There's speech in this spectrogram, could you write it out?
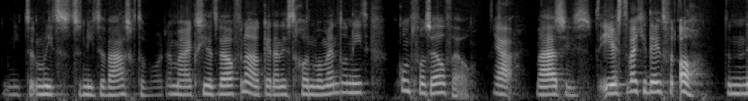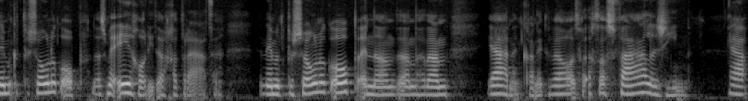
niet, te- om niet, te- niet te wazig te worden. Maar ik zie het wel van, nou oké, dan is het gewoon het moment nog niet. Komt vanzelf wel. Ja, Maar precies. het eerste wat je denkt van, oh, dan neem ik het persoonlijk op. Dat is mijn ego die dan gaat praten. Dan neem ik het persoonlijk op en dan, dan, dan, ja, dan kan ik wel het echt als falen zien. Ja.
